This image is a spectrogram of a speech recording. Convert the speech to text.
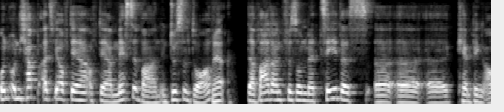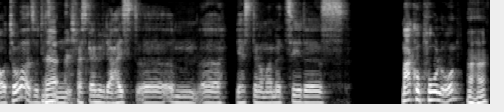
Und, und ich habe, als wir auf der, auf der Messe waren in Düsseldorf, Ja. da war dann für so ein Mercedes äh, äh, äh, Campingauto, also diesen, ich weiß gar nicht mehr, wie der heißt, äh, ähm, äh, wie heißt der nochmal, Mercedes Marco Polo. aha.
